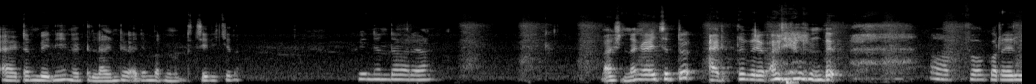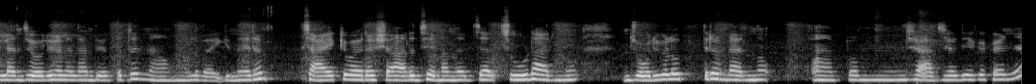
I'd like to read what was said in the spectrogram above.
ഏട്ടൻ ബനിയൻ ഇട്ടില്ല. അതിന്റെ കാര്യം പറഞ്ഞിട്ട് ചിരിക്കുന്നത് പിന്നെന്താ പറയുക ഭക്ഷണം കഴിച്ചിട്ട് അടുത്ത പരിപാടികളുണ്ട്. അപ്പോൾ കുറേ എല്ലാം ജോലികളെല്ലാം തീർത്തിട്ട് ഞങ്ങൾ വൈകുന്നേരം ചായക്ക് പകരം ഷാർജ എന്നാന്ന് വെച്ചാൽ ചൂടായിരുന്നു. ജോലികൾ ഒത്തിരി ഉണ്ടായിരുന്നു. അപ്പം ഷാർജ അടിയൊക്കെ കഴിഞ്ഞ്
